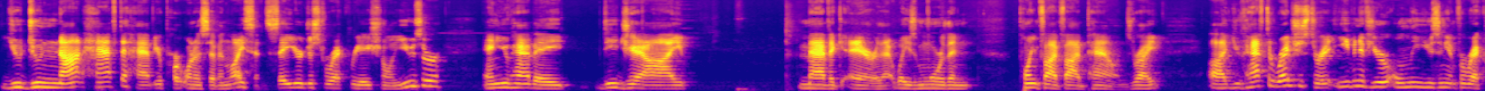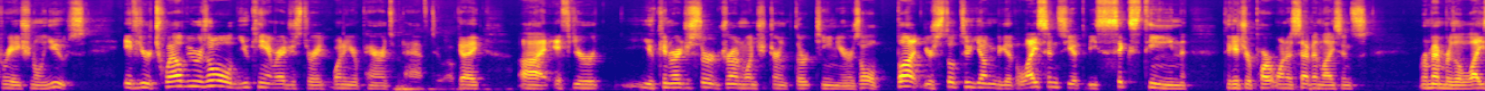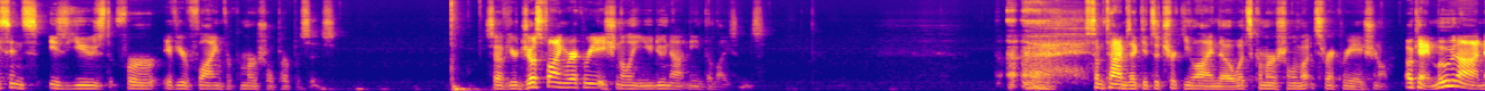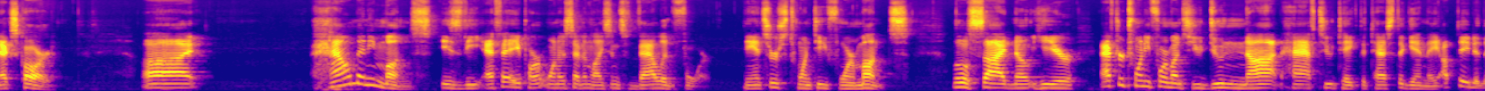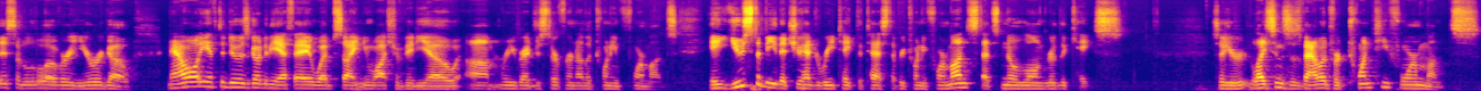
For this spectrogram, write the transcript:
you do not have to have your Part 107 license. Say you're just a recreational user and you have a DJI Mavic Air that weighs more than 0.55 pounds, right? Uh, you have to register it even if you're only using it for recreational use. If you're 12 years old, you can't register it. One of your parents would have to. Okay. Uh, if you're you can register a drone once you turn 13 years old, but you're still too young to get the license. You have to be 16 to get your Part 107 license. Remember, the license is used for if you're flying for commercial purposes. So if you're just flying recreationally, you do not need the license. Sometimes that gets a tricky line, though. What's commercial and what's recreational? Okay, moving on. Next card. Uh, How many months is the FAA Part 107 license valid for? The answer is 24 months. Little side note here after 24 months, you do not have to take the test again. They updated this a little over a year ago. Now, all you have to do is go to the FAA website and you watch a video, um, re register for another 24 months. It used to be that you had to retake the test every 24 months. That's no longer the case. So, your license is valid for 24 months,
